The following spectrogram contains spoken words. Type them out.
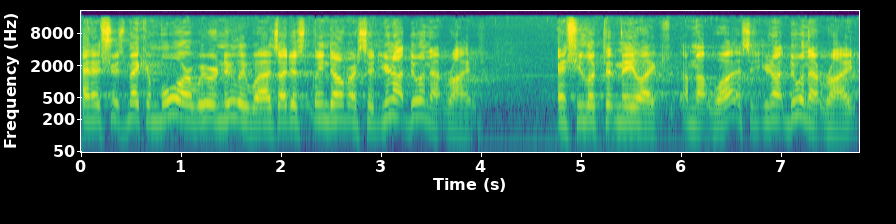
And as she was making more, we were newlyweds, I just leaned over and said, You're not doing that right. And she looked at me like, I'm not what? I said, You're not doing that right.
